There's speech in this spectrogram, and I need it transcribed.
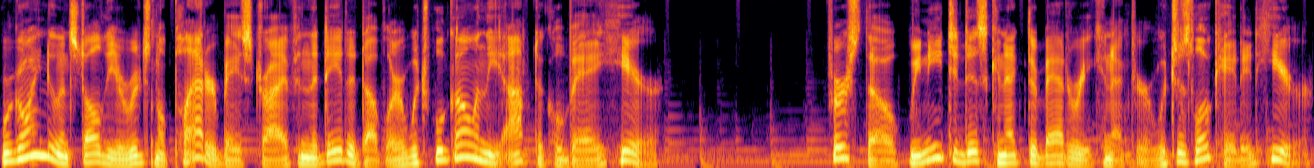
We're going to install the original platter-based drive in the data doubler which will go in the optical bay here. First though, we need to disconnect the battery connector which is located here.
